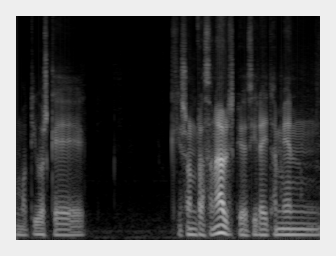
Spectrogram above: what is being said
motivos que, que, son razonables. Quiero decir, hay también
